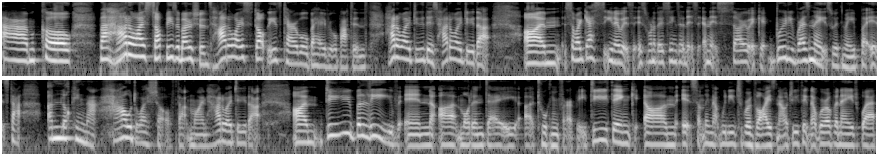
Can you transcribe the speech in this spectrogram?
am. Cool. But how do I stop these emotions? How do I stop these terrible behavioral patterns? How do I do this? How do I do that? Um, so I guess, you know, it's, it's one of those things and it's, and it's so, it, it really resonates with me, but it's that unlocking that. How do I shut off that mind? How do I do that? Um, do you believe in uh, modern day uh, talking therapy? Do you think um, it's something that we need to revise now? Do you think that we're of an age where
